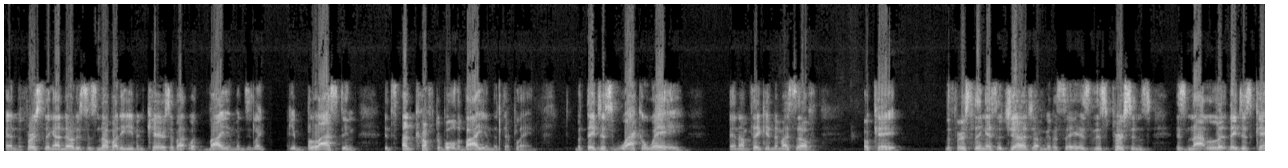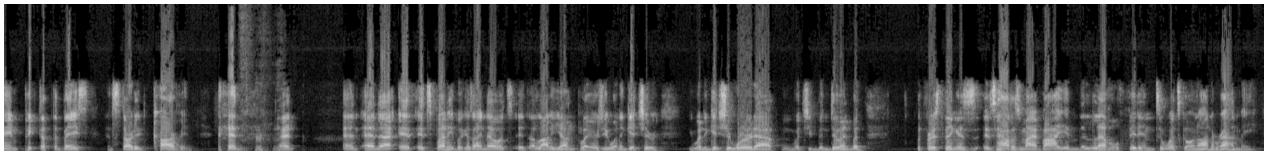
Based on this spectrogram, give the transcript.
And the first thing I notice is nobody even cares about what volume is. like you're blasting. It's uncomfortable the volume that they're playing, but they just whack away. And I'm thinking to myself, okay, the first thing as a judge I'm going to say is this person's is not li- they just came picked up the bass and started carving and and and and uh, it, it's funny because I know it's it, a lot of young players you want to get your you want to get your word out and what you've been doing but the first thing is is how does my volume the level fit into what's going on around me?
